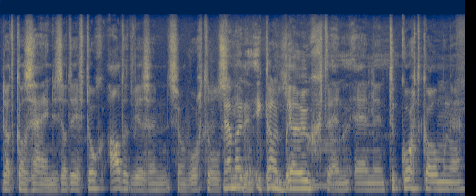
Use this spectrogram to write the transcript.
dat kan zijn. Dus dat heeft toch altijd weer zijn, zijn wortels Ja, maar in, ik kan jeugd en, en in tekortkomingen.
